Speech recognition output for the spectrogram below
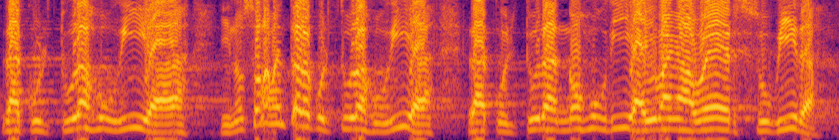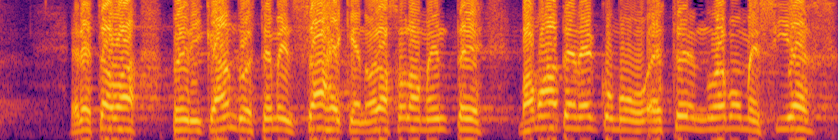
la cultura judía, y no solamente la cultura judía, la cultura no judía iban a ver su vida. Él estaba predicando este mensaje que no era solamente, vamos a tener como este nuevo Mesías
